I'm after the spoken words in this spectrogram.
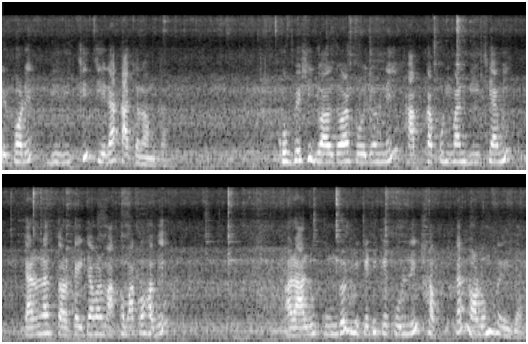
এরপরে দিয়ে দিচ্ছি চেরা কাঁচা লঙ্কা। খুব বেশি জল দেওয়ার প্রয়োজন নেই, হাফ কাপ পরিমাণ দিয়েছি আমি। কেননা তরকারিটা আমার মাখো মাখো হবে। আর আলু কুমড়ো ঢেকে ঢেকে করলেই সবটা নরম হয়ে যায়।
